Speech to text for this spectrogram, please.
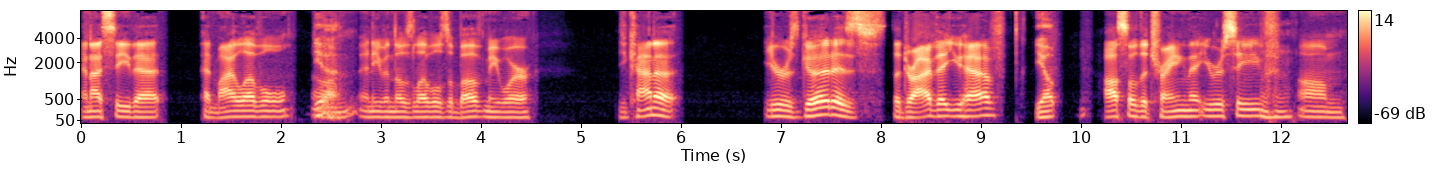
and I see that at my level, Yeah. um, and even those levels above me where you kind of you're as good as the drive that you have, Yep. also the training that you receive. Mhm. Um,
